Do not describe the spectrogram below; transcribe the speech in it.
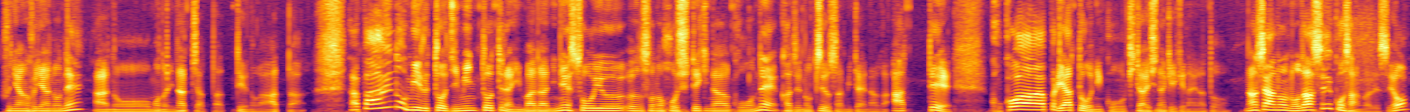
ふにゃんふにゃんのね、あのものになっちゃったっていうのがあった。やっぱああいうのを見ると、自民党っていうのはいまだにね、そういうその保守的なこう、ね、風の強さみたいなのがあって、ここはやっぱり野党にこう期待しなきゃいけないなと、なんせあの野田聖子さんがですよ、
